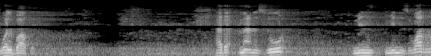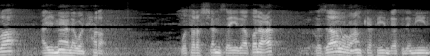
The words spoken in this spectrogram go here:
والباطل. هذا معنى الزور من من زور أي مال وانحرف. وترى الشمس إذا طلعت تزاور عن كفهم ذات اليمين.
